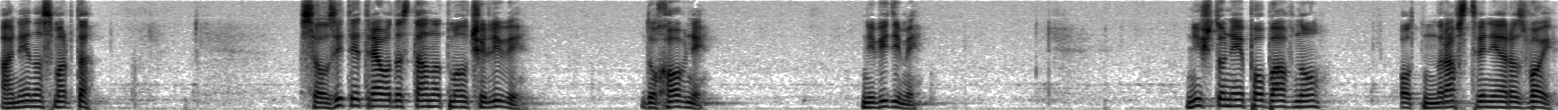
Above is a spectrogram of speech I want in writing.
а не на смъртта. Сълзите трябва да станат мълчаливи, духовни, невидими. Нищо не е по-бавно от нравствения развой,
